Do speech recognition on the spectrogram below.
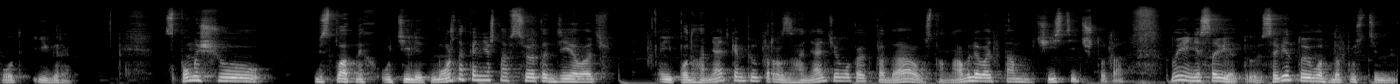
под игры. С помощью бесплатных утилит можно, конечно, все это делать и подгонять компьютер, разгонять его как-то, да, устанавливать там, чистить что-то. Но я не советую. Советую вот, допустим,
